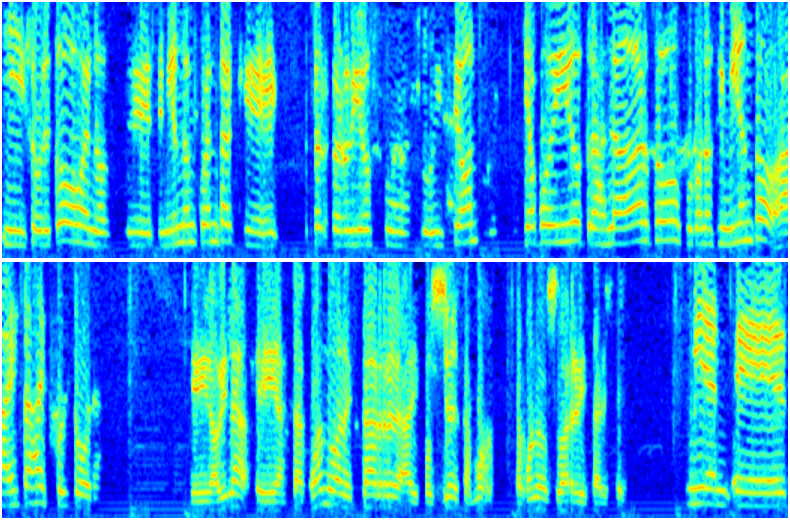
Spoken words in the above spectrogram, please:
Y sobre todo, bueno, eh, teniendo en cuenta que Peter perdió su, su visión, que ha podido trasladar todo su conocimiento a estas esculturas. Eh, Gabriela, eh, ¿hasta cuándo van a estar a disposición estas muestras? ¿Hasta cuándo se va a realizar este? Bien, eh,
